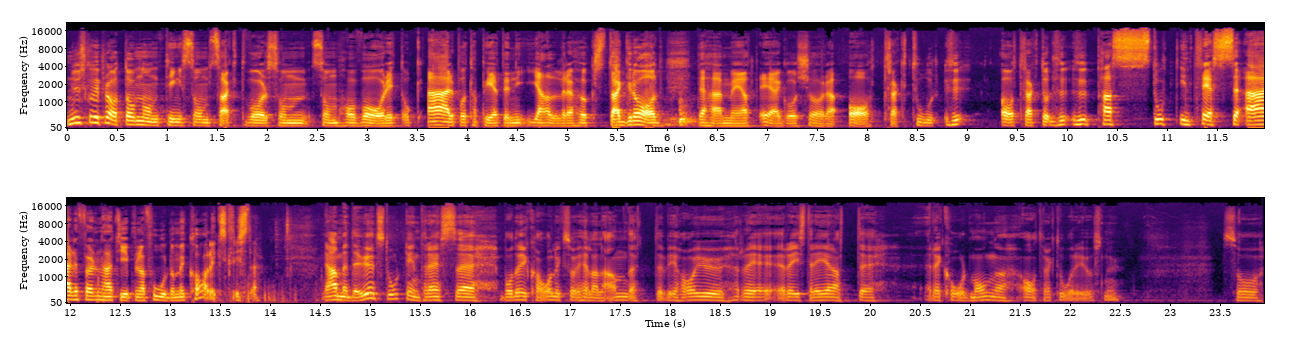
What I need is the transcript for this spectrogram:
Nu ska vi prata om någonting som sagt var som, som har varit och är på tapeten i allra högsta grad. Det här med att äga och köra A-traktor. A-traktor. Hur, hur pass stort intresse är det för den här typen av fordon i Kalix, Christer? Ja, men det är ju ett stort intresse både i Kalix och i hela landet. Vi har ju re registrerat eh, rekordmånga A-traktorer just nu. Så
